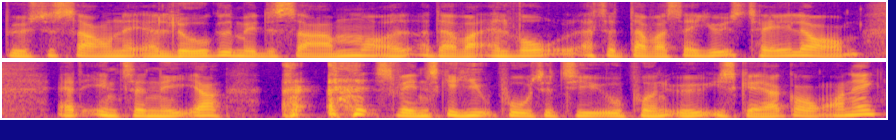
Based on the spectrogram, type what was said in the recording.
bøstesavne er lukket med det samme, og, og der var alvor, altså der var seriøst tale om at internere svenske HIV-positive på en ø i Skærgården. Ikke?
